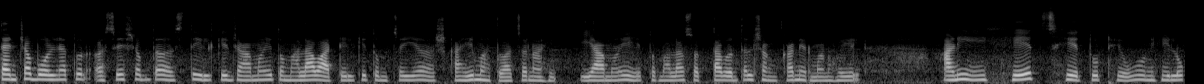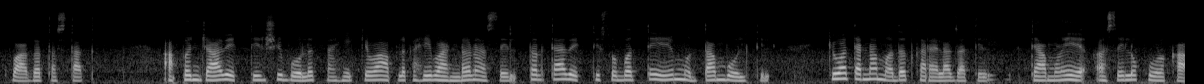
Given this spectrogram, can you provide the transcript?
त्यांच्या बोलण्यातून असे शब्द असतील की ज्यामुळे तुम्हाला वाटेल की तुमचं यश काही महत्त्वाचं नाही. यामुळे तुम्हाला स्वतःबद्दल शंका निर्माण होईल. आणि हेच हेतू ठेवून हे लोक वागत असतात. आपण ज्या व्यक्तींशी बोलत नाही किंवा आपलं काही भांडण असेल तर त्या व्यक्तीसोबत ते मुद्दाम बोलतील किंवा त्यांना मदत करायला जातील. त्यामुळे असे लोक ओळखा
